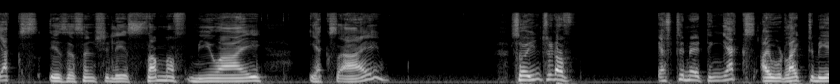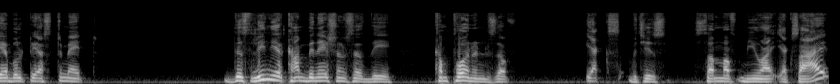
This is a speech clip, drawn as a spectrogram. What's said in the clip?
x is essentially sum of mu i xi. So instead of estimating x I would like to be able to estimate this linear combinations of the components of x which is sum of mu i xi.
